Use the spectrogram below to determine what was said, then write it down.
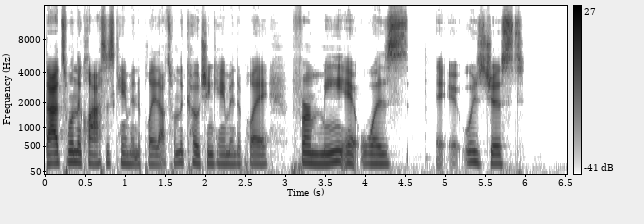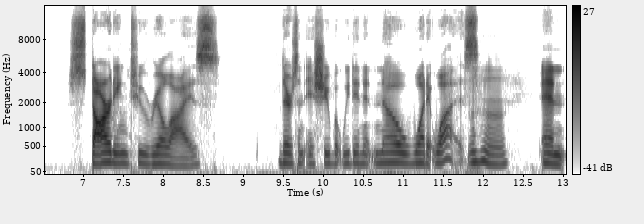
That's when the classes came into play. That's when the coaching came into play. For me it was it was just starting to realize there's an issue but we didn't know what it was. Mm-hmm. And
